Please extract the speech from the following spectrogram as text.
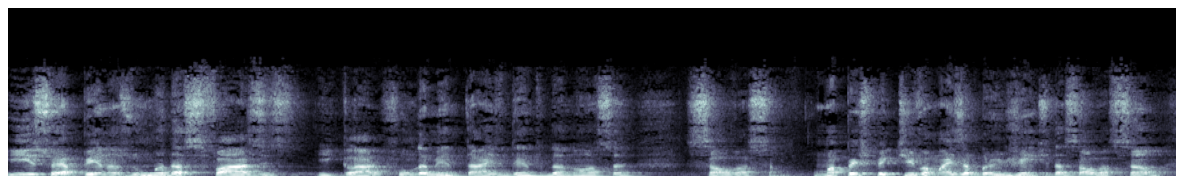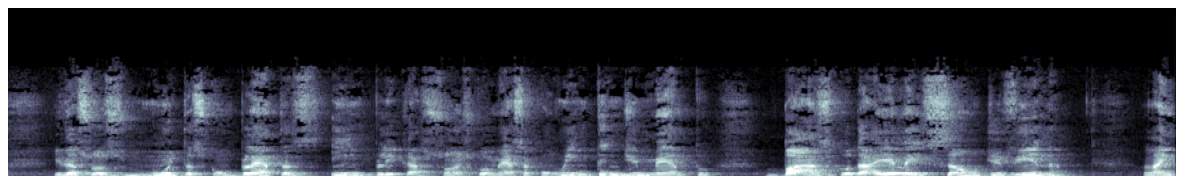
E isso é apenas uma das fases, e claro, fundamentais dentro da nossa salvação. Uma perspectiva mais abrangente da salvação e das suas muitas completas implicações começa com o entendimento básico da eleição divina Lá em 1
